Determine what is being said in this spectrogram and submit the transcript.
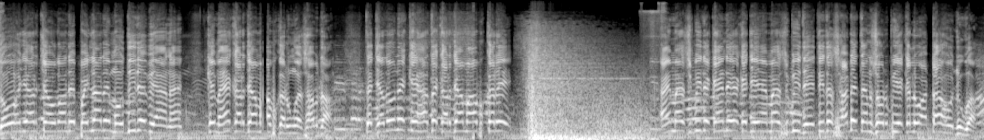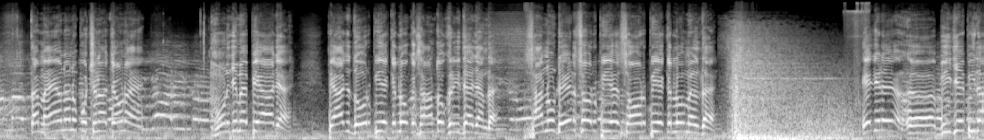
2014 ਦੇ ਪਹਿਲਾਂ ਦੇ ਮੋਦੀ ਦੇ ਬਿਆਨ ਹੈ ਕਿ ਮੈਂ ਕਰਜ਼ਾ ਮਾਫ ਕਰੂੰਗਾ ਸਭ ਦਾ। ਤੇ ਜਦੋਂ ਨੇ ਕਿਹਾ ਤਾਂ ਕਰਜ਼ਾ ਮਾਫ ਕਰੇ। ਐਮਐਸਪੀ ਤੇ ਕਹਿੰਦੇ ਆ ਕਿ ਜੇ ਐਮਐਸਪੀ ਦੇਤੀ ਤਾਂ 350 ਰੁਪਏ ਕਿਲੋ ਆਟਾ ਹੋ ਜਾਊਗਾ। ਤਾਂ ਮੈਂ ਉਹਨਾਂ ਨੂੰ ਪੁੱਛਣਾ ਚਾਹਣਾ ਹੈ, ਹੁਣ ਜਿਵੇਂ ਪਿਆਜ਼ ਹੈ, ਪਿਆਜ਼ 2 ਰੁਪਏ ਕਿਲੋ ਕਿਸਾਨ ਤੋਂ ਖਰੀਦਿਆ ਜਾਂਦਾ ਹੈ। ਸਾਨੂੰ 150 ਰੁਪਏ 100 ਰੁਪਏ ਕਿਲੋ ਮਿਲਦਾ ਹੈ। ਇਹ ਜਿਹੜੇ ਬੀਜੇਪੀ ਦਾ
